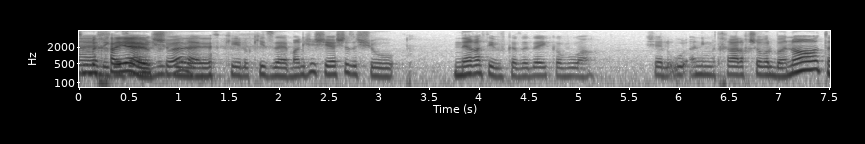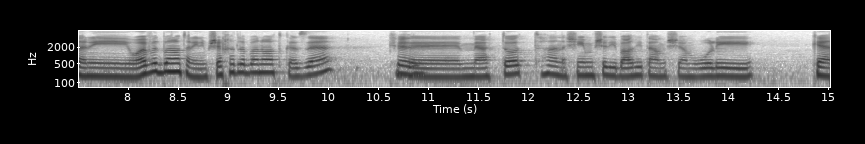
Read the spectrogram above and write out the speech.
זה, מחייב. בגלל זה אני שואלת, זה... כאילו, כי זה מרגיש לי שיש איזשהו נרטיב כזה די קבוע. של אני מתחילה לחשוב על בנות, אני אוהבת בנות, אני נמשכת לבנות, כזה. כן. ומעטות הנשים שדיברתי איתן שאמרו לי, כן,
